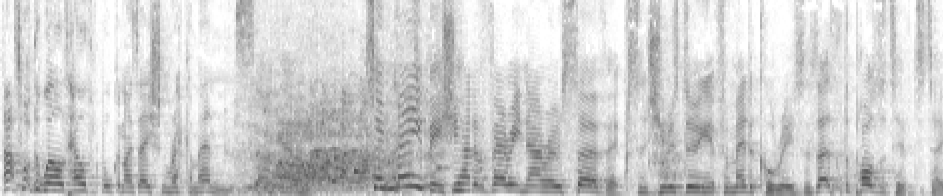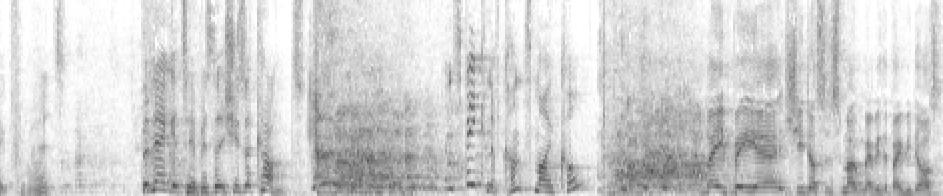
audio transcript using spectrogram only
That's what the World Health Organization recommends. So. Yeah. So maybe she had a very narrow cervix and she was doing it for medical reasons. That's the positive to take from it. The negative is that she's a cunt. And speaking of cunts, Michael, Maybe uh, she doesn't smoke. Maybe the baby does.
